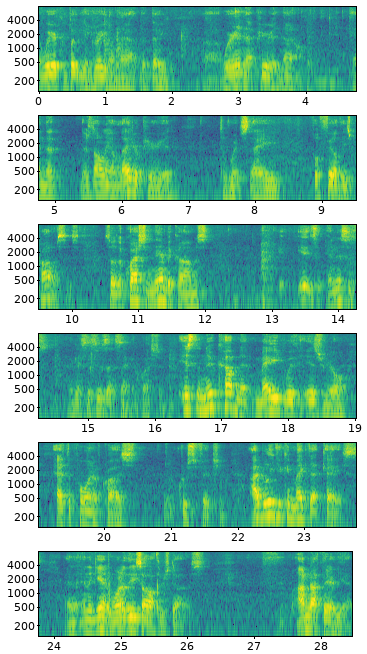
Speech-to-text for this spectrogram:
and we are completely agreed on that. That they, uh, we're in that period now, and that there's only a later period to which they fulfill these promises. So the question then becomes, is and this is, I guess this is that second question: Is the new covenant made with Israel at the point of Christ's crucifixion? I believe you can make that case. And, and again, one of these authors does. I'm not there yet.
